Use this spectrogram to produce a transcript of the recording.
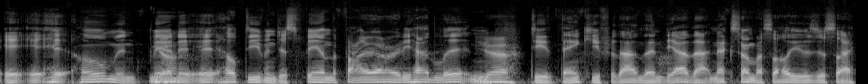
it, it hit home and man, Yeah. it, it helped even just fan the fire I already had lit. And Yeah. dude, thank you for that. And then yeah, that next time I saw you it was just like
